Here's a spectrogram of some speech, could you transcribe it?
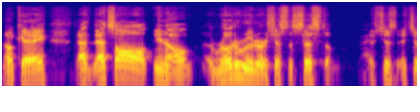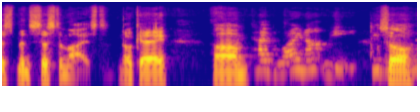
Okay, that that's all. You know, Roto-Rooter is just a system. Right. It's just it's just been systemized. Okay. Um, type why not me? so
